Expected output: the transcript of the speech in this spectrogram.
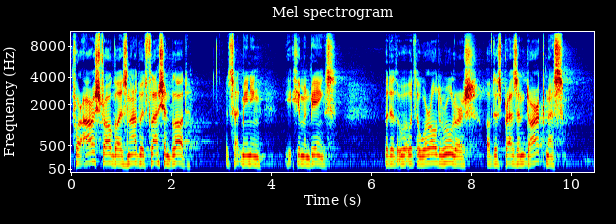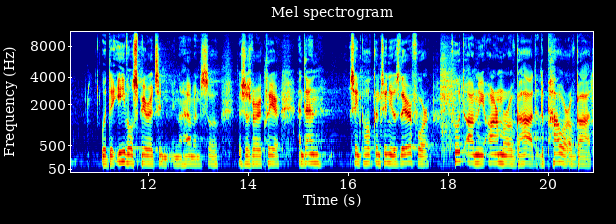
For our struggle is not with flesh and blood, it's that meaning human beings, but with the world rulers of this present darkness with the evil spirits in, in the heavens. So this is very clear. And then St. Paul continues, therefore, put on the armor of God, the power of God.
